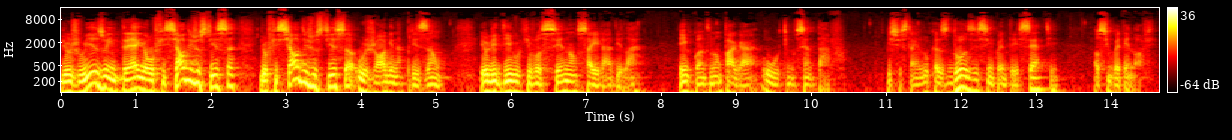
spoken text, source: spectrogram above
e o juiz o entregue ao oficial de justiça, e o oficial de justiça o jogue na prisão. Eu lhe digo que você não sairá de lá enquanto não pagar o último centavo. Isso está em Lucas 12, 57 ao 59.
